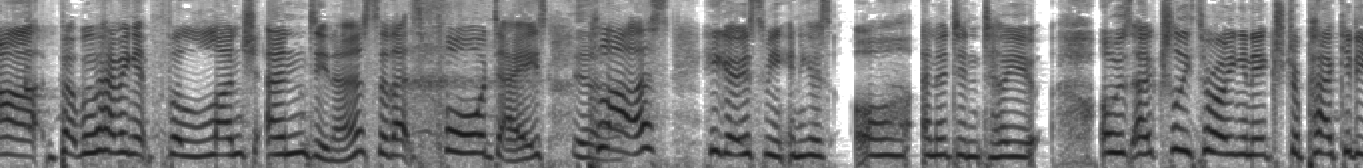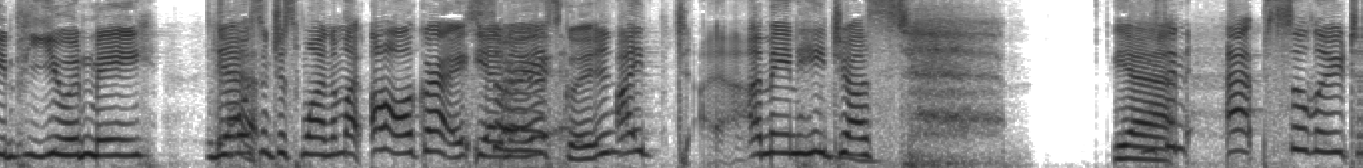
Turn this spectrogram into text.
Uh, but we were having it for lunch and dinner, so that's four days. Plus, he goes to me and he goes, "Oh, and I didn't tell you, I was actually throwing an extra packet in for you and me. It wasn't just one." I'm like, "Oh, great, yeah, So, no, that's good." I, I mean, he just, yeah. He's an absolute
